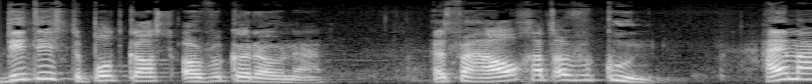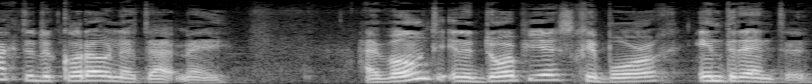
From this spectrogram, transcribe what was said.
Dit is de podcast over corona. Het verhaal gaat over Koen. Hij maakte de coronatijd mee. Hij woont in het dorpje Schipborg in Drenthe.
